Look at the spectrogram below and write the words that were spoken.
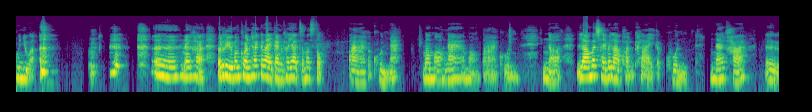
คุณอยู่อะเออนะคะ หรือบางคนถ้าไกลกันเขาอยากจะมาสบตากับคุณนะ มามองหน้ามองตาคุณเนาะแล้วมาใช้เวลาผ่อนคลายกับคุณนะคะเออ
